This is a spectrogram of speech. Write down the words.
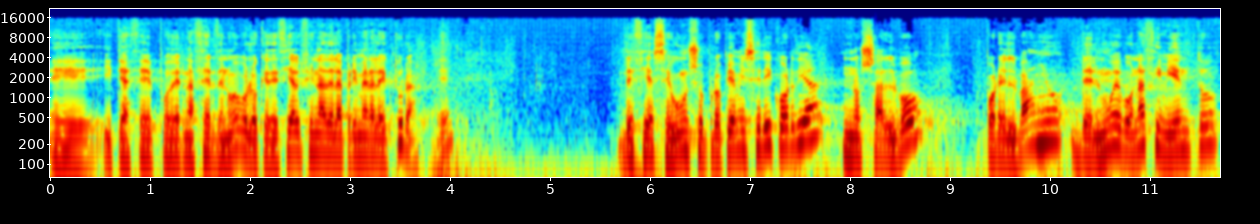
Eh, y te hace poder nacer de nuevo, lo que decía al final de la primera lectura. ¿eh? Decía, según su propia misericordia, nos salvó por el baño del nuevo nacimiento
